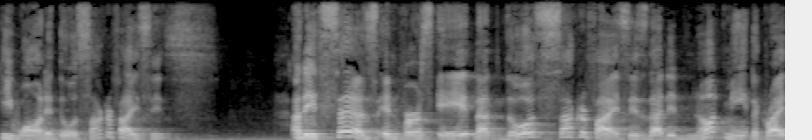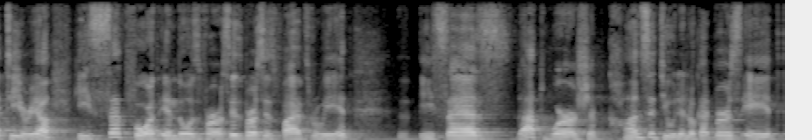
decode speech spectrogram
he wanted those sacrifices. And it says in verse 8 that those sacrifices that did not meet the criteria he set forth in those verses, verses 5 through 8, he says that worship constituted, look at verse 8,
